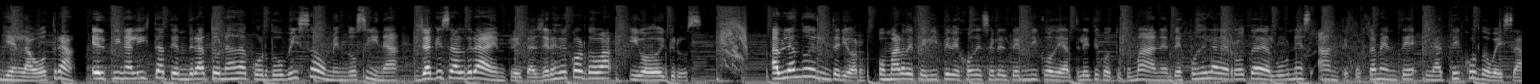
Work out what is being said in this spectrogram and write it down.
Y en la otra, el finalista tendrá tonada cordobesa o mendocina, ya que saldrá entre Talleres de Córdoba y Godoy Cruz. Hablando del interior, Omar de Felipe dejó de ser el técnico de Atlético Tucumán después de la derrota del lunes ante justamente la T cordobesa.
